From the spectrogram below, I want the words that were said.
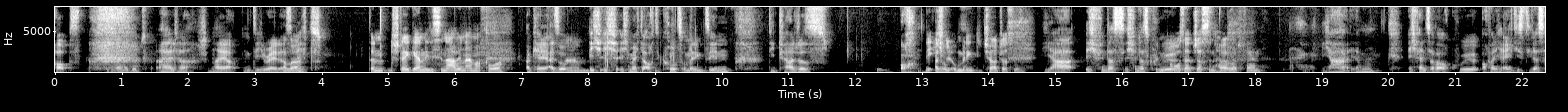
Hops. Ja, gut. Alter, naja, die Raiders Aber echt. Dann stell gerne die Szenarien einmal vor. Okay, also ähm. ich, ich, ich möchte auch die Colts unbedingt sehen. Die Chargers. Och, nee, ich also, will unbedingt die Chargers sehen. Ja, ich finde das, find das cool. Ich bin ein großer Justin Herbert-Fan. Ja, ähm, ich fände es aber auch cool, auch wenn ich eigentlich die Steelers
